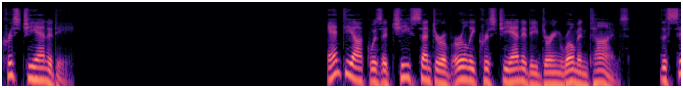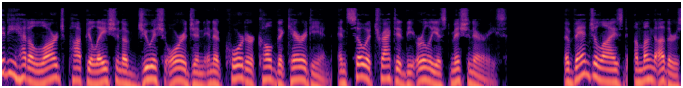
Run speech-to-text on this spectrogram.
Christianity Antioch was a chief center of early Christianity during Roman times. The city had a large population of Jewish origin in a quarter called the Caratian, and so attracted the earliest missionaries. Evangelized, among others,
